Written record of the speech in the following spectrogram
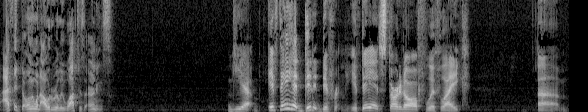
I think the only one I would really watch is Ernie's. Yeah, if they had did it differently, if they had started off with like, um,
